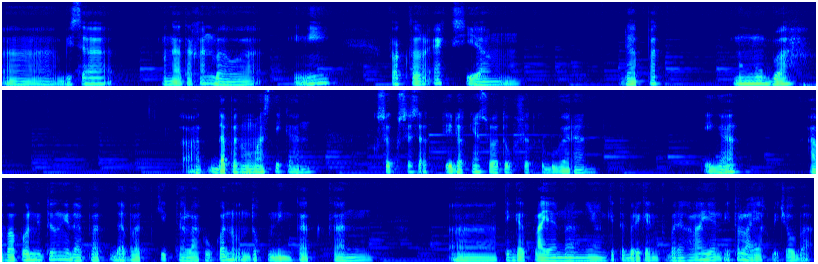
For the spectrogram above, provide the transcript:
uh, bisa mengatakan bahwa ini faktor X yang dapat mengubah uh, dapat memastikan sukses atau tidaknya suatu pusat kebugaran. Ingat apa pun itu yang dapat dapat kita lakukan untuk meningkatkan uh, tingkat pelayanan yang kita berikan kepada klien itu layak dicoba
